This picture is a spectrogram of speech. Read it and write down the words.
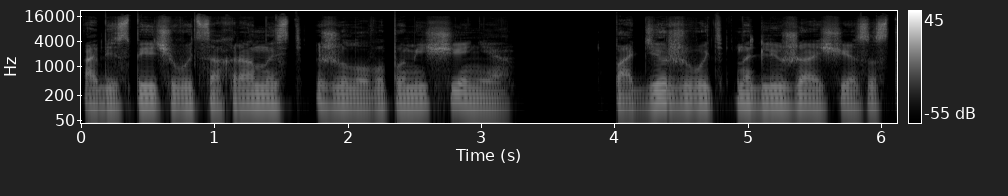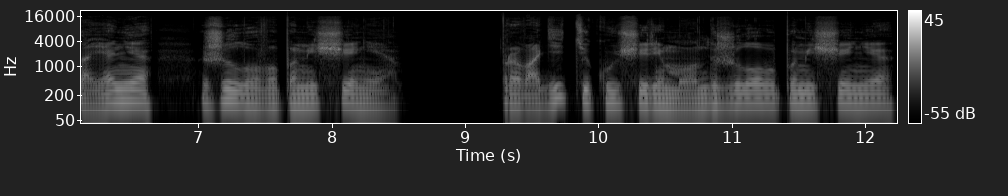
обеспечивать сохранность жилого помещения, поддерживать надлежащее состояние жилого помещения, проводить текущий ремонт жилого помещения,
